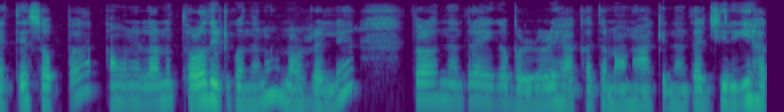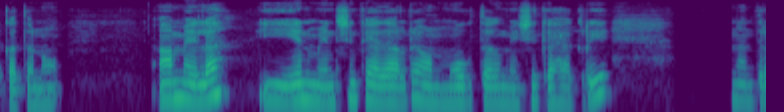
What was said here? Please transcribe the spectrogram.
ಮೆತ್ತೆ ಸೊಪ್ಪು ಅವನ್ನೆಲ್ಲನೂ ತೊಳೆದು ಇಟ್ಕೊಂಡನು ನೋಡ್ರಿ ಅಲ್ಲಿ. ತೊಳೆದ ನಂತರ ಈಗ ಬೆಳ್ಳುಳ್ಳಿ ಹಾಕತ್ತಾನು, ಅವ್ನು ಹಾಕಿದ ನಂತರ ಜೀರಿಗೆ ಹಾಕತ್ತಾನು. ಆಮೇಲೆ ಈ ಏನು ಮೆಣ್ಸಿನ್ಕಾಯಿ ಅದಾವಲ್ಲ ರೀ ಅವ್ನ ಮೂಗು ತೆಗ್ದು ಮೆಣ್ಸಿನ್ಕಾಯಿ ಹಾಕಿರಿ. ನಂತರ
